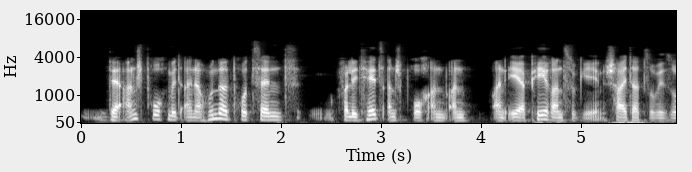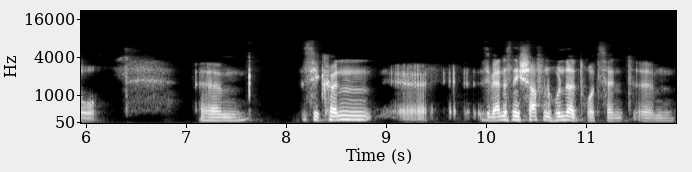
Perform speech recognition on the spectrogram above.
der Anspruch mit einer 100% Qualitätsanspruch an, an, an ERP ranzugehen, scheitert sowieso. Ähm, sie können, äh, sie werden es nicht schaffen, 100% ähm,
